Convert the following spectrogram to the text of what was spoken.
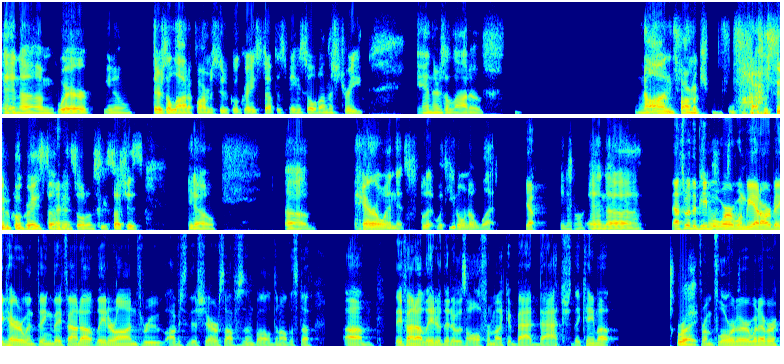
and um, where you know there's a lot of pharmaceutical grade stuff that's being sold on the street and there's a lot of non-pharmaceutical grade stuff being sold on the street such as you know uh, heroin that's split with you don't know what Yep. you know and uh That's where the people know, were when we had our big heroin thing. They found out later on through obviously the sheriff's office involved and all the stuff. Um, they found out later that it was all from like a bad batch that came up right from Florida or whatever.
